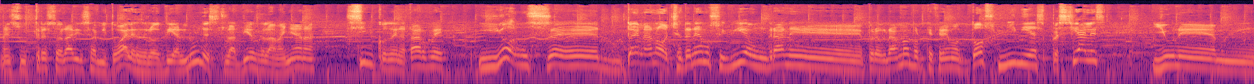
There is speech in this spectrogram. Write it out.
en sus tres horarios habituales de los días lunes, las 10 de la mañana, 5 de la tarde y 11 de la noche. Tenemos hoy día un gran eh, programa porque tenemos dos mini especiales y un, em,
